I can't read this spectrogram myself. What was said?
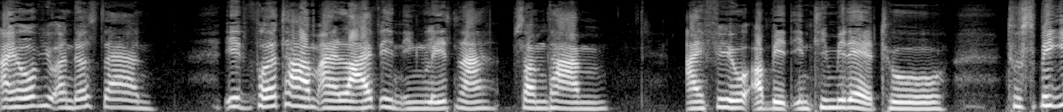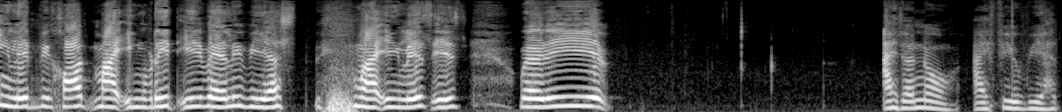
i hope you understand it first time i live in english Nah, sometime. I feel a bit intimidated to to speak English because my English is very weird. My English is very I don't know. I feel weird.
